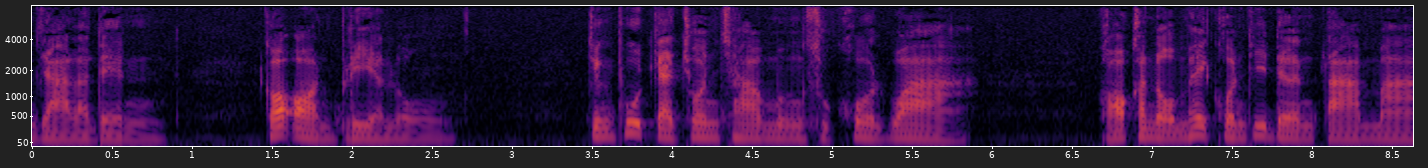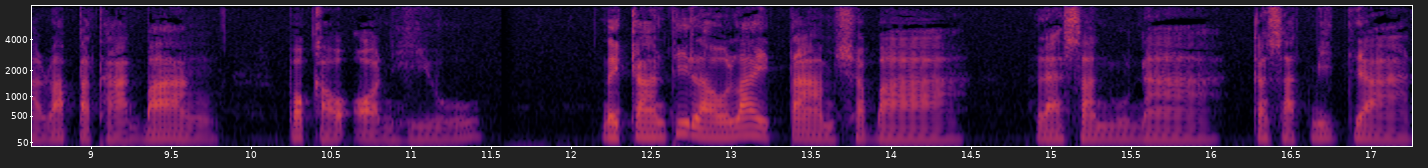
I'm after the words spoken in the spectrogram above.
ำยาลาเดน ก็อ่อนเพลียลง จึงพูดแก่ชนชาวเมืองสุโคตว่า ขอขนมให้คนที่เดินตามมารับประทานบ้าง เพราะเขาอ่อนหิว ในการที่เราไล่ตามชบา และซันมูนา กษัตริย์มิดยาน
